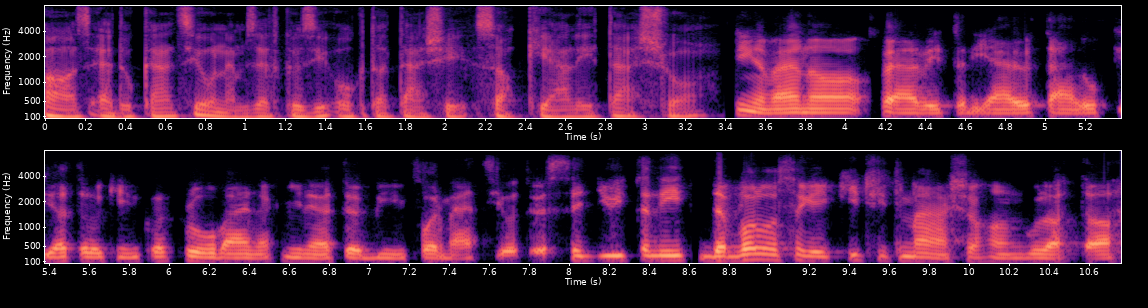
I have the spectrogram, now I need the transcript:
az Edukáció Nemzetközi Oktatási Szakkiállításról. Nyilván a felvételi előtt álló fiatalok ilyenkor próbálnak minél több információt összegyűjteni, de valószínűleg egy kicsit más a hangulata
